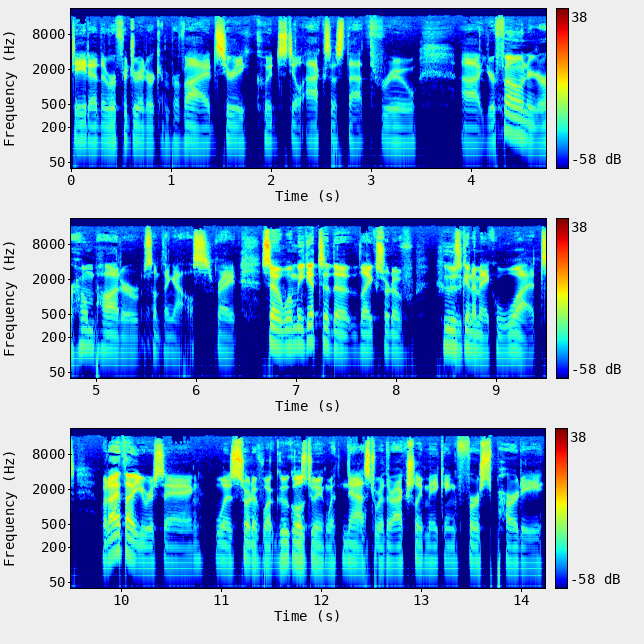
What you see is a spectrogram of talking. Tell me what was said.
data the refrigerator can provide siri could still access that through uh, your phone or your HomePod or something else, right? So when we get to the like sort of who's going to make what, what I thought you were saying was sort of what Google's doing with Nest, where they're actually making first-party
